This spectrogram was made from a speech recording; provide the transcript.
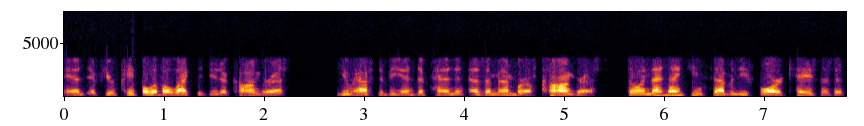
and if your people have elected you to Congress, you have to be independent as a member of Congress. So in that 1974 case, as it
